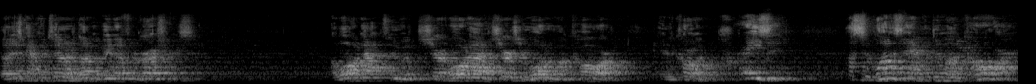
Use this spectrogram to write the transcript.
So I just got to tell her it's not going to be enough for groceries. I walked out to the church, walked out of church and walked in my car, and the car looked crazy. I said, what has happened to my car?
